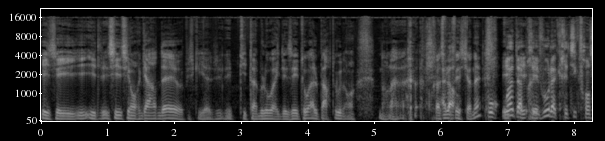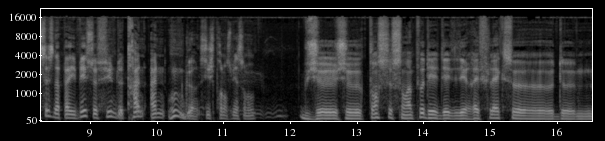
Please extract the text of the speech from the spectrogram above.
Et il, si, si, on regardait, euh, puisqu'il y a des petits tableaux avec des étoiles partout dans, dans la presse professionnelle. Pourquoi, d'après vous, la critique française n'a pas aimé ce film de Tran Han Hung, si je prononce bien son nom? Je, je pense que ce sont un peu des, des, des réflexes de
